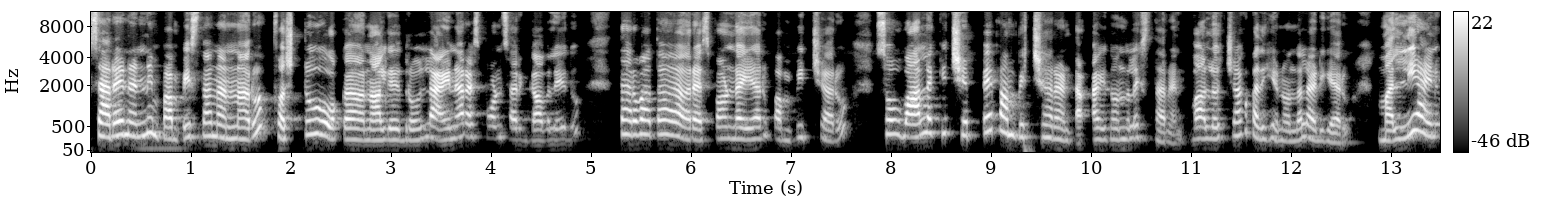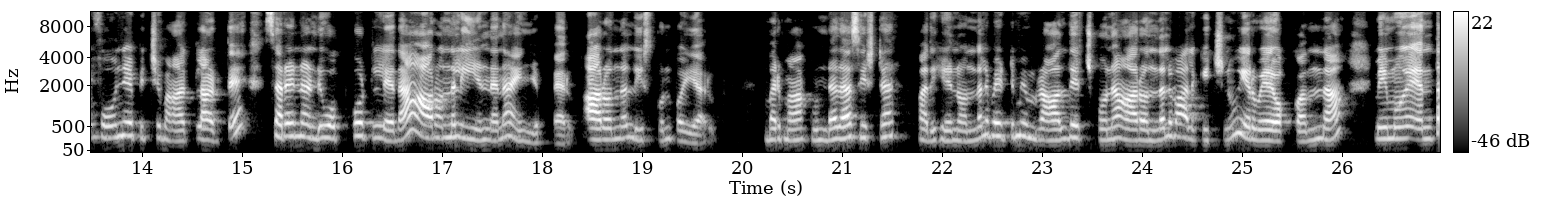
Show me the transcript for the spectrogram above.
సరేనండి నేను పంపిస్తాను అన్నారు ఫస్ట్ ఒక 4, 5 రోజులు ఆయన రెస్పాండ్ సరిగ్గా అవ్వలేదు. తర్వాత రెస్పాండ్ అయ్యారు. పంపించారు సో, వాళ్ళకి చెప్పే పంపించారంట ఐదు వందలు ఇస్తారని. వాళ్ళు వచ్చాక పదిహేను వందలు అడిగారు. మళ్ళీ ఆయన ఫోన్ చేపించి మాట్లాడితే, సరేనండి ఒప్పుకోవట్లేదా ఆరు వందలు ఇవ్వండి అని ఆయన చెప్పారు ఆరు వందలు తీసుకొని పోయారు. మరి మాకుండదా సిస్టర్? 1500 పెట్టి మేము రాళ్ళు తెచ్చుకొని 600 వాళ్ళకిచ్చినాం. 2100 మేము ఎంత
